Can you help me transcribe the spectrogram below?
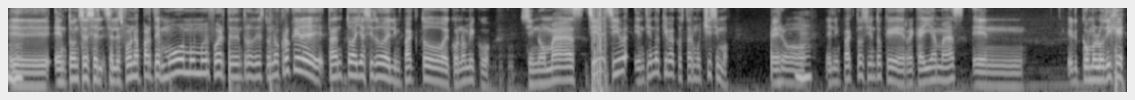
Eh, entonces se, les fue una parte muy, muy, muy fuerte dentro de esto. No creo que tanto haya sido el impacto económico, sino más... Sí, sí, entiendo que iba a costar muchísimo, pero el impacto siento que recaía más en... Como lo dije,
